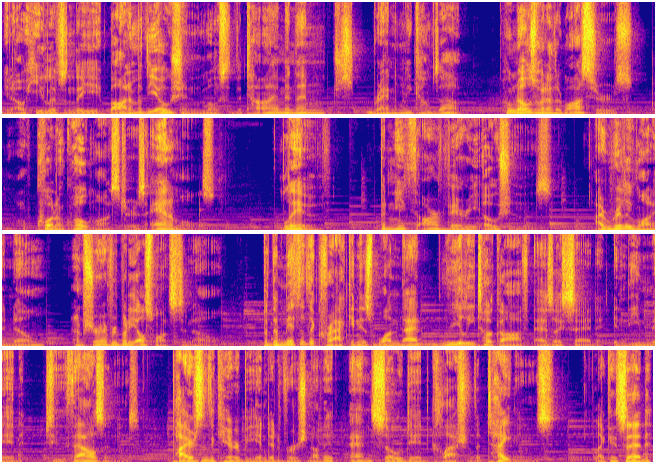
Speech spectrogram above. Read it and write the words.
You know, he lives in the bottom of the ocean most of the time and then just randomly comes up. Who knows what other monsters, quote unquote monsters, animals, live beneath our very oceans? I really want to know I'm sure everybody else wants to know. But the myth of the Kraken is one that really took off, as I said, in the mid 2000s. Pirates of the Caribbean did a version of it, and so did Clash of the Titans. Like I said,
